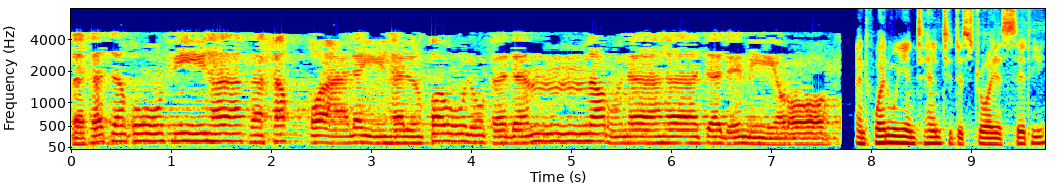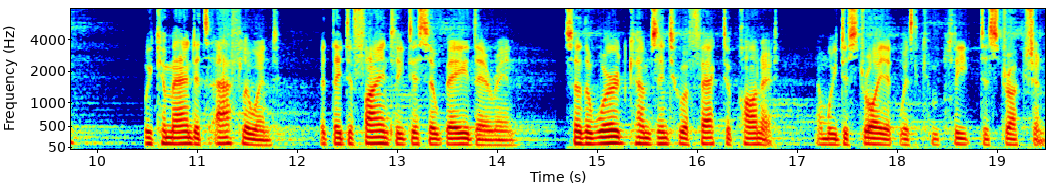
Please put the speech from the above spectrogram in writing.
ففسقوا فيها فحق عليها القول فدمرناها تدميرا And when we intend to destroy a city, we command its affluent, but they defiantly disobey therein. So the word comes into effect upon it, and we destroy it with complete destruction.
